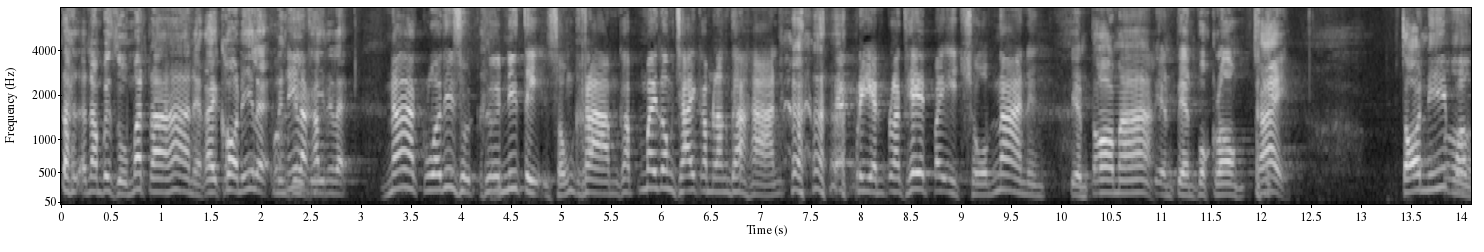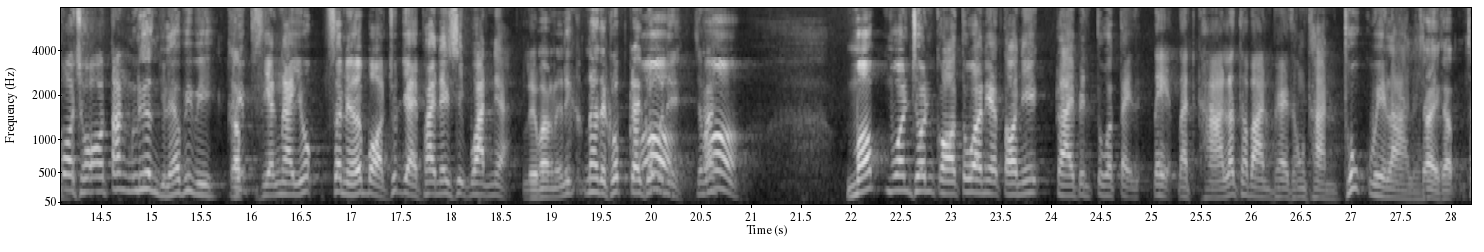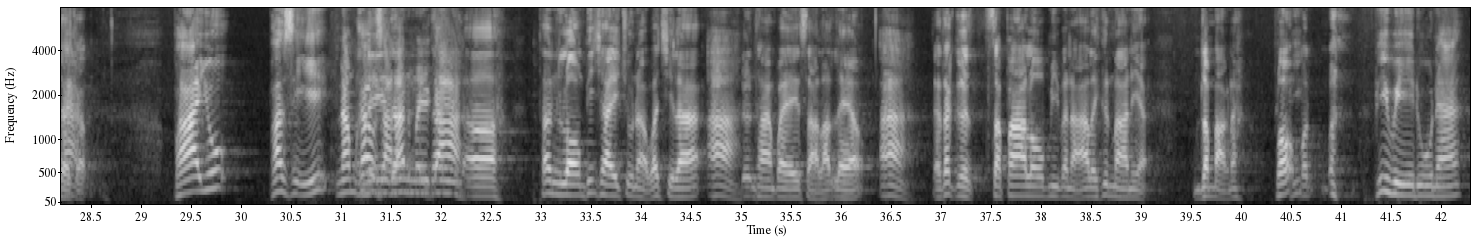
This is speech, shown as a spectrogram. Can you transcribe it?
ถ้าจะนำไปสู่มาตรา5เนี่ยไอ้ข้อนี้แหละข้อนี้แหละครับ144นี่แหละ น่ากลัวที่สุดคือนิติสงครามครับ ไม่ต้องใช้กำลังทหาร แต่เปลี่ยนประเทศไปอีกโฉมหน้าหนึ่ง เปลี่ยนต่อมา เปลี่ยนเปลี่ยนปกครอง ใช่ ตอนนี้เอปอปชตั้งเรื่องอยู่แล้วพี่วีคครับ ลิปเสียงนายกเสนอบอร์ดชุดใหญ่ภายใน 10 วันเนี่ยเลยมากเลยนี่น่าจะครบใกล้ครบแล้วนี่ใช่ไหมอ๋อม็อบมวลชนก่อตัวเนี่ยตอนนี้กลายเป็นตัวเตะเตะตัดขารัฐบาลแพทองทานทุกเวลาเลย ใช่ครับใช่ครับพายุภาษีนำเข้าสหรัฐอเมริกา ท่นเอ่อท่านรองพิชัยชุนวชิระอ่า เดินทางไปสหรัฐแล้ว อ่า แต่ถ้าเกิดสภาเรามีปัญหาอะไรขึ้นมาเนี่ยลำบากนะ เพราะมัน พี่วีดูนะภ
